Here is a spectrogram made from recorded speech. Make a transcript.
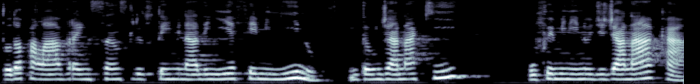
toda a palavra em sânscrito terminada em i é feminino. Então, Janaki, o feminino de Janaka,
